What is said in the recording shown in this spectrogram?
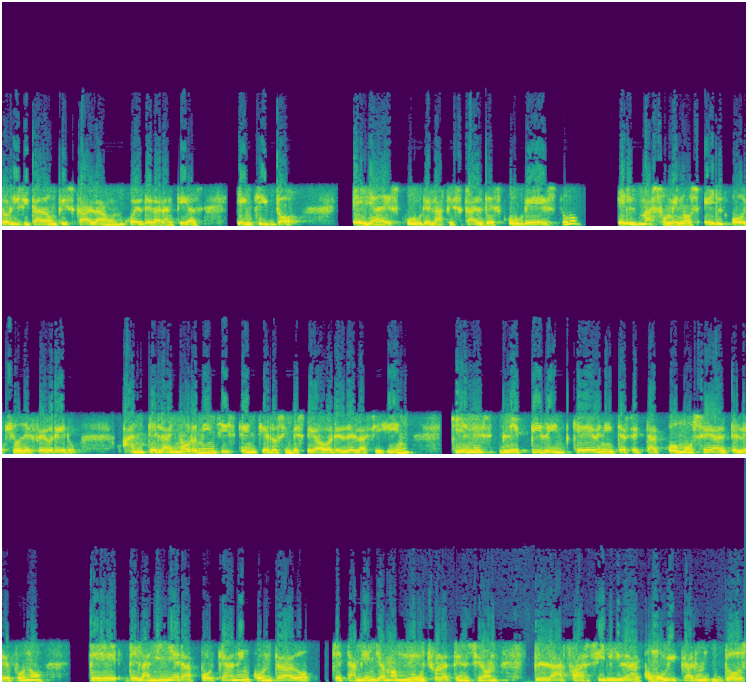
solicitada a un fiscal, a un juez de garantías en Quibdó. Ella descubre, la fiscal descubre esto el más o menos el 8 de febrero, ante la enorme insistencia de los investigadores de la SIGIN, quienes le piden que deben interceptar como sea el teléfono de, de la niñera porque han encontrado que también llama mucho la atención la facilidad como ubicaron dos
